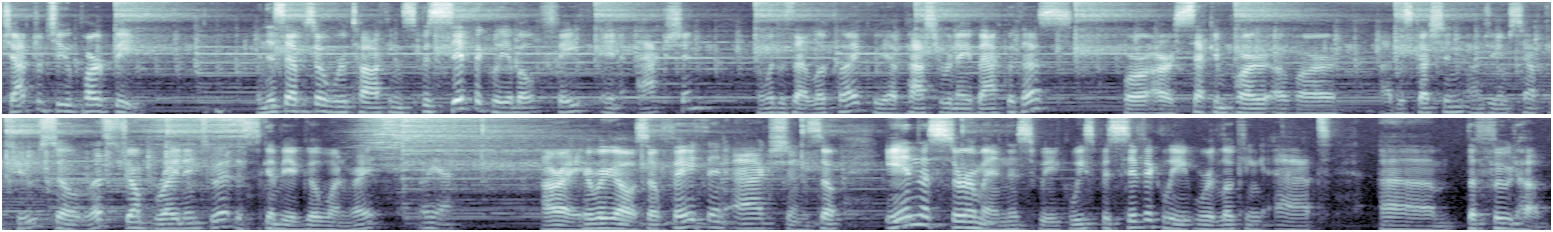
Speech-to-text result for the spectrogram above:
chapter 2, part B. In this episode, we're talking specifically about faith in action. And what does that look like? We have Pastor Renee back with us for our second part of our uh, discussion on James chapter 2. So let's jump right into it. This is going to be a good one, right? Oh yeah. All right, here we go. So faith in action. So in the sermon this week, we specifically were looking at um, the food hub.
